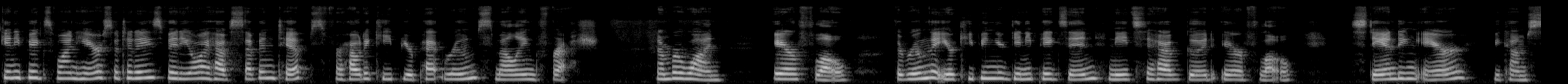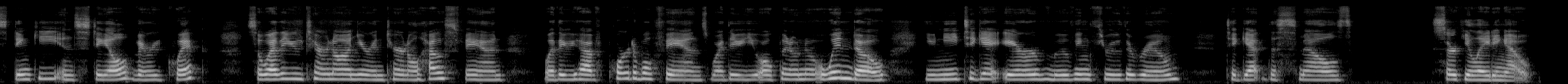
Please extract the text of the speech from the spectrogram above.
Skinny Pigs One here. So today's video I have seven tips for how to keep your pet room smelling fresh. Number one, airflow. The room that you're keeping your guinea pigs in needs to have good airflow. Standing air becomes stinky and stale very quick. So whether you turn on your internal house fan, whether you have portable fans, whether you open a window, you need to get air moving through the room to get the smells circulating out.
